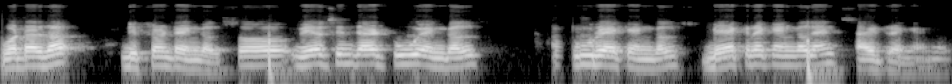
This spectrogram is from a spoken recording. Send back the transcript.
what are the different angles. So we have seen there are two angles, two rack angles, back rack angle and side rack angle.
